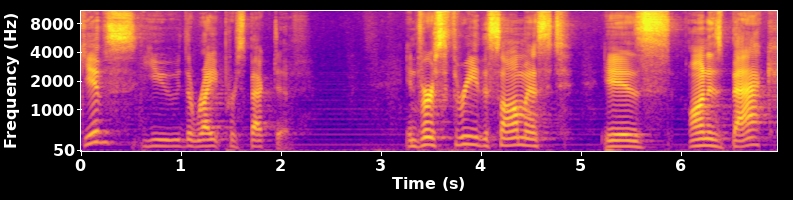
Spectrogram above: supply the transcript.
gives you the right perspective. In verse 3, the psalmist is on his back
